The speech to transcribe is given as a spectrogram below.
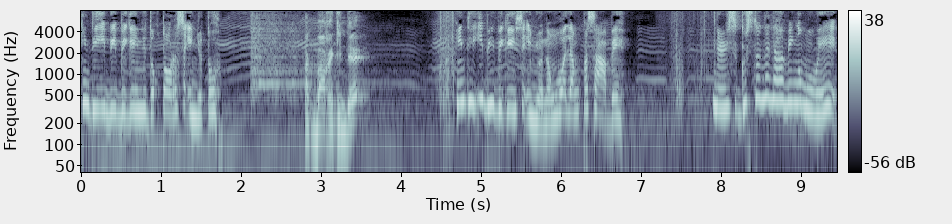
Hindi ibibigay ni doktora sa inyo to. At bakit hindi? Hindi ibibigay sa inyo ng walang pasabi. Nurse, gusto na naming umuwi.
